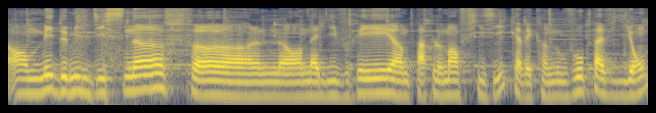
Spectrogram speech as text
en mai 2019, on a livré un Parlement physique avec un nouveau pavillon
